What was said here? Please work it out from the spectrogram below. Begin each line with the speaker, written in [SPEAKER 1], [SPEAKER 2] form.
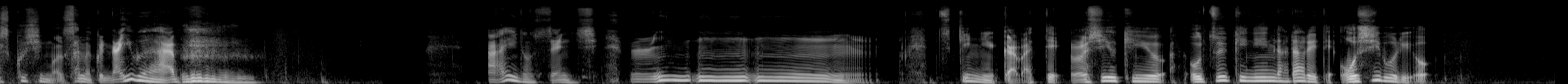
[SPEAKER 1] 少しも寒くないわ。ブルルルル愛の戦士。うん、うん、うん。月に代わってお仕置きを、お月になられておしぼりを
